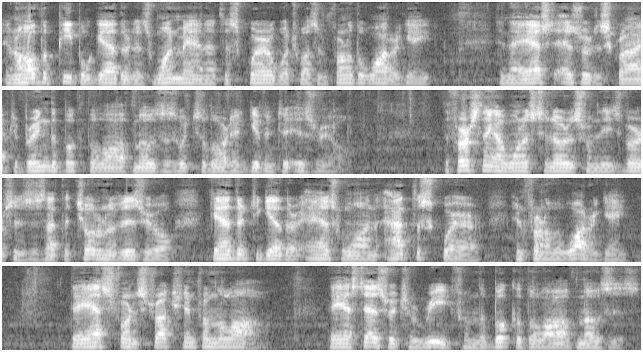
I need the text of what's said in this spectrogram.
And all the people gathered as one man at the square which was in front of the water gate. And they asked Ezra the scribe to bring the book of the law of Moses which the Lord had given to Israel. The first thing I want us to notice from these verses is that the children of Israel gathered together as one at the square in front of the water gate. They asked for instruction from the law they asked Ezra to read from the book of the law of Moses.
